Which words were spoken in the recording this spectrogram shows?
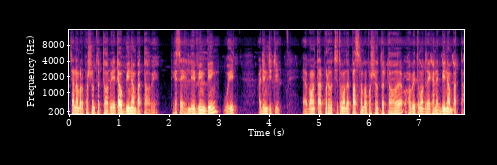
চার নাম্বার প্রশ্ন উত্তরটা হবে, এটাও বি নাম্বারটা হবে, ঠিক আছে? লিভিং বিং উইথ আইডেন্টিটি এবং তারপরে হচ্ছে তোমাদের পাঁচ নাম্বার প্রশ্ন উত্তরটা হবে- তোমাদের এখানে বি নাম্বারটা,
